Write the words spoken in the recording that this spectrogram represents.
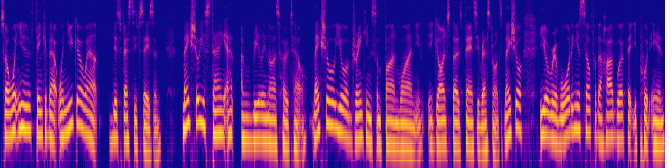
So I want you to think about when you go out this festive season, make sure you're staying at a really nice hotel. Make sure you're drinking some fine wine. You, you're going to those fancy restaurants. Make sure you're rewarding yourself for the hard work that you put in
